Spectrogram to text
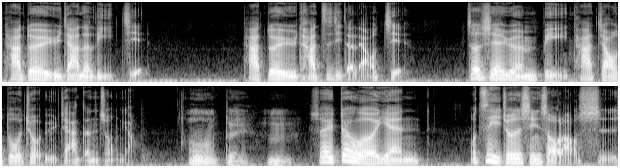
他对瑜伽的理解。他对于他自己的了解，这些远比他教多久瑜伽更重要。嗯，对，嗯。所以对我而言，我自己就是新手老师，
